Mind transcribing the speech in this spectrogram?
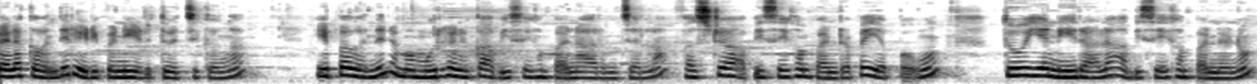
விளக்கை வந்து ரெடி பண்ணி எடுத்து வச்சுக்கோங்க. இப்போ வந்து நம்ம முருகனுக்கு அபிஷேகம் பண்ண ஆரம்பிச்சிடலாம். ஃபஸ்ட்டு அபிஷேகம் பண்ணுறப்ப எப்போவும் தூய நீரால் அபிஷேகம் பண்ணணும்.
